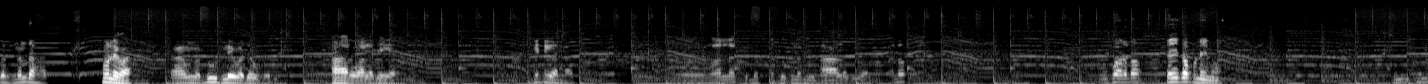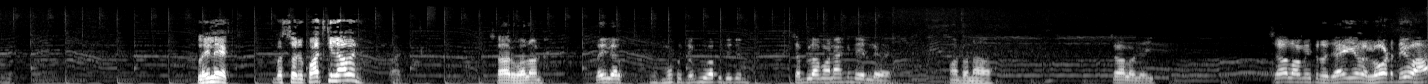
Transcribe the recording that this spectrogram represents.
બસ નંદાહાર. શું લેવા? દૂધ લેવા જવું સારું હાલે જઈએ. કેટલી વાર લાગે? વાર લાગશે બસ થોડુંક લાગ્યું હા લાગી વાર હાલો. ઉપર તો. કઈ કંપનીનું? લઈ લે બસો રૂપિયા. પાંચ કિલો આવે ને? સારું હાલો ને. લઈ લે. મોટું જબલું આપી દેજો ને. જબલામાં નાખી દે એટલે વાંધો ના આવે. ચાલો જઈ ચાલો મિત્રો જઈ હવે લોટ દેવા.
